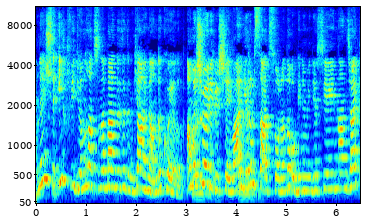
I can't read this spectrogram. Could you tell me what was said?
yalvarmak Neyse için. ilk videonun hatırına ben de dedim ki aynı anda koyalım. Ama Öyle şöyle bir şey var. Yarım saat sonra da o günün videosu yayınlanacak.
